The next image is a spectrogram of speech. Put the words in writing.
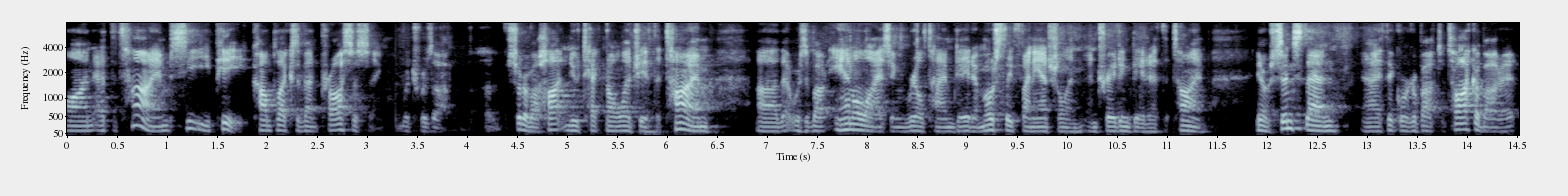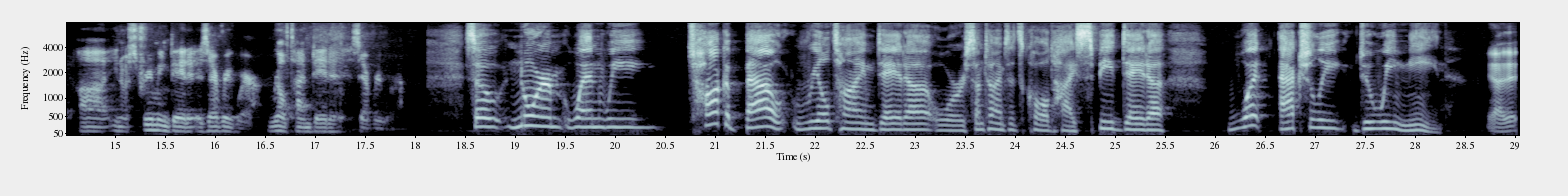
on, at the time, CEP, complex event processing, which was a, a sort of a hot new technology at the time. Uh, that was about analyzing real-time data, mostly financial and, and, trading data at the time. You know, since then, and I think we're about to talk about it. Uh, you know, streaming data is everywhere. Real-time data is everywhere. So, Norm, when we talk about real time data, or sometimes it's called high speed data, what actually do we mean? Yeah,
